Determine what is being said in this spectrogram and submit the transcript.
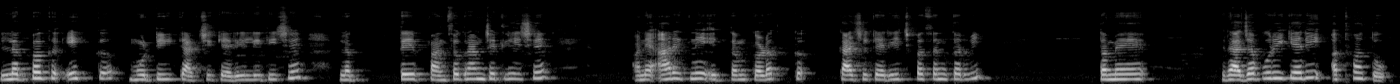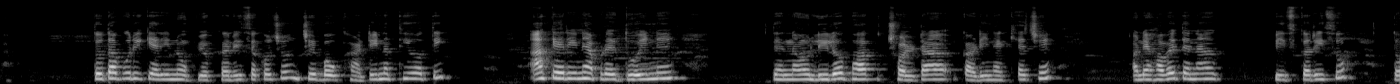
લગભગ એક મોટી કાચી કેરી લીધી છે. તે પાંચસો ગ્રામ જેટલી છે. અને આ રીતની એકદમ કડક કાચી કેરી જ પસંદ કરવી. તમે રાજાપુરી કેરી અથવા તો તોતાપુરી કેરીનો ઉપયોગ કરી શકો છો, જે બહુ ખાંટી નથી હોતી. આ કેરીને આપણે ધોઈને તેનો લીલો ભાગ છોલટા કાઢી નાખ્યા છે. અને હવે તેના પીસ કરીશું. તો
